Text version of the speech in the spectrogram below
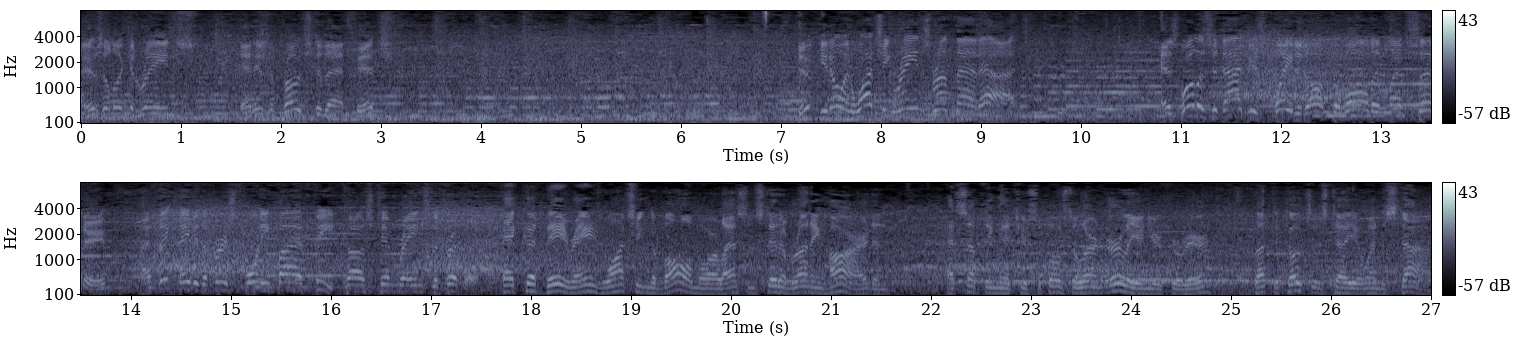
There's a look at Raines and his approach to that pitch. Duke, you know, in watching Raines run that out, as well as the Dodgers played it off the wall in left center, I think maybe the first 45 feet cost Tim Raines the triple. It could be. Raines watching the ball more or less instead of running hard, and that's something that you're supposed to learn early in your career. Let the coaches tell you when to stop.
